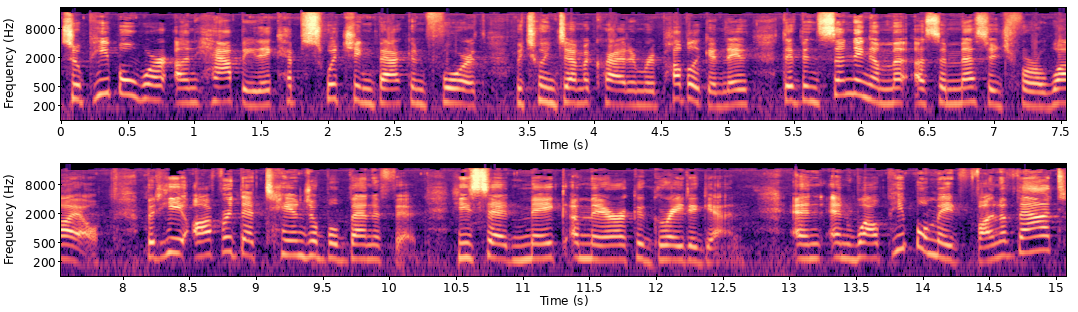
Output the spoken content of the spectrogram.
So people were unhappy. They kept switching back and forth between Democrat and Republican. They, they've been sending a us a message for a while. But he offered that tangible benefit. He said, Make America great again. And, and while people made fun of that, that,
